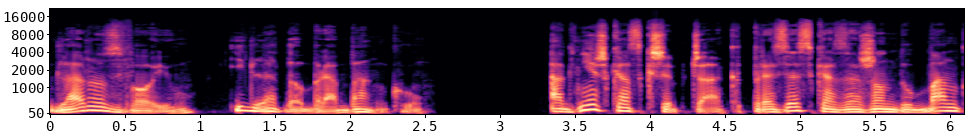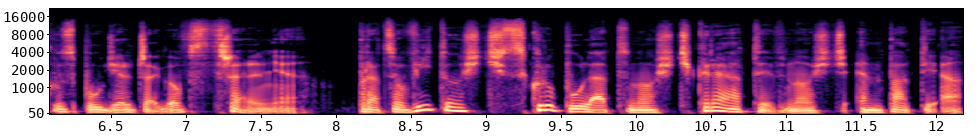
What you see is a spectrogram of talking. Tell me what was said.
dla rozwoju i dla dobra banku. Agnieszka Skrzypczak, prezeska zarządu Banku Spółdzielczego w Strzelnie. Pracowitość, skrupulatność, kreatywność, empatia.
